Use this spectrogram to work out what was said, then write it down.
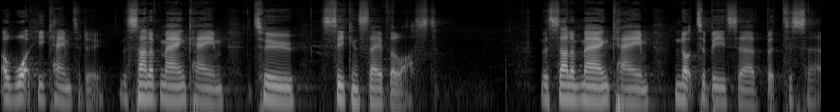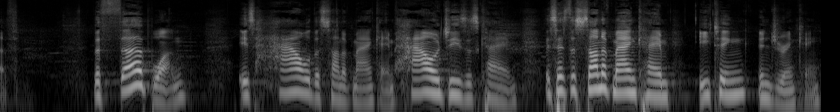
are what he came to do. The Son of Man came to seek and save the lost. The Son of Man came not to be served, but to serve. The third one is how the Son of Man came, how Jesus came. It says the Son of Man came eating and drinking.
